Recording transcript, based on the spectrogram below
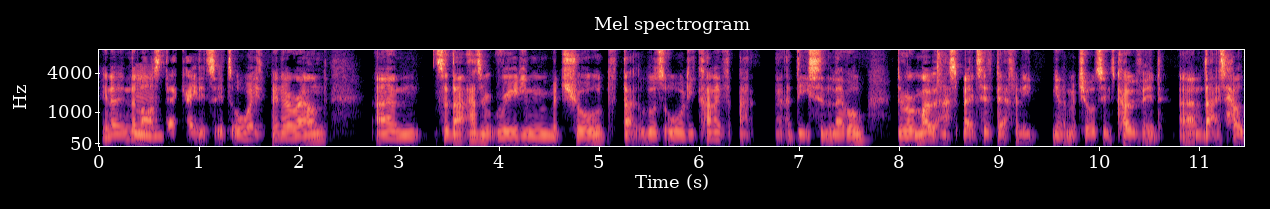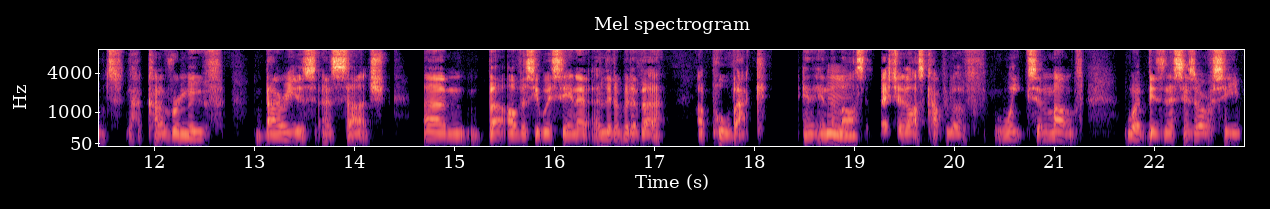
You know in the mm. last decade it's it's always been around. Um, so that hasn't really matured. That was already kind of at, at, a decent level. The remote aspect has definitely you know matured since covid. Um, that has helped kind of remove barriers as such. Um, but obviously we're seeing a, a little bit of a, a pullback in, in mm. the last especially the last couple of weeks and month where businesses obviously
